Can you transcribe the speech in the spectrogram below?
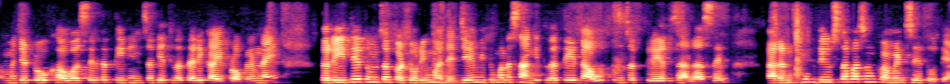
म्हणजे टोक हवं असेल तर तीन इंच घेतलं तरी काही प्रॉब्लेम नाही. तर इथे तुमचं कटोरीमध्ये जे मी तुम्हाला सांगितलं ते डाऊट तुमचं क्लिअर झालं असेल. कारण खूप दिवसापासून कमेंट्स येत होत्या.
